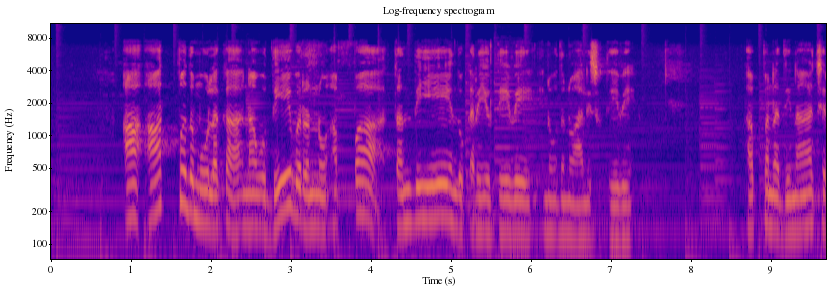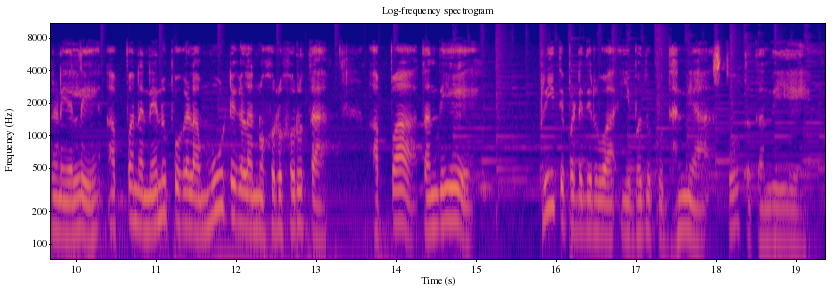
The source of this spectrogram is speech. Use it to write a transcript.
ಆ ಆತ್ಮದ ಮೂಲಕ ನಾವು ದೇವರನ್ನು ಅಪ್ಪ, ತಂದೆಯೇ ಎಂದು ಕರೆಯುತ್ತೇವೆ ಎನ್ನುವುದನ್ನು ಆಲಿಸುತ್ತೇವೆ. ಅಪ್ಪನ ದಿನಾಚರಣೆಯಲ್ಲಿ ಅಪ್ಪನ ನೆನಪುಗಳ ಮೂಟೆಗಳನ್ನು ಹೊರಹೊರುತ್ತ ಅಪ್ಪ, ತಂದೆಯೇ, ಪ್ರೀತಿ ಪಡೆದಿರುವ ಈ ಬದುಕು ಧನ್ಯ ಸ್ತೂತ ತಂದೆಯೇ.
